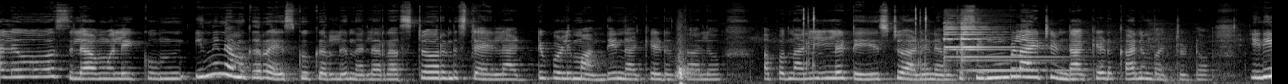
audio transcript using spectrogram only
ഹലോ അസ്സാം വലൈക്കും ഇന്ന് നമുക്ക് റൈസ് കുക്കറിൽ നല്ല റെസ്റ്റോറന്റ് സ്റ്റൈലിൽ അടിപൊളി മന്തി ഉണ്ടാക്കിയെടുത്താലോ. അപ്പോൾ നല്ല ടേസ്റ്റുമാണ് നമുക്ക് സിമ്പിളായിട്ട് ഉണ്ടാക്കിയെടുക്കാനും പറ്റും കേട്ടോ ഇനി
